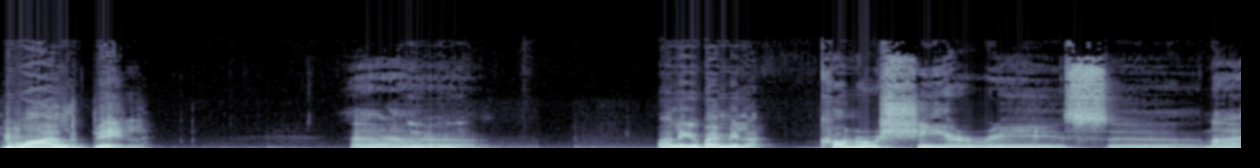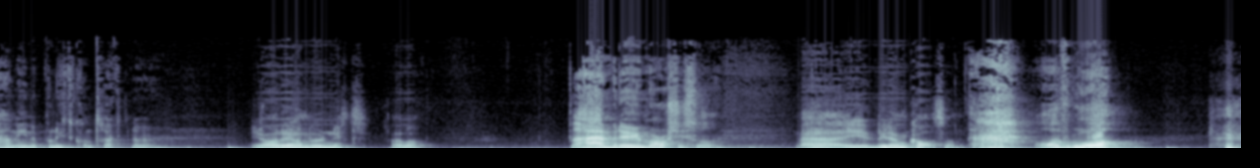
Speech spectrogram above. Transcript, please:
Wild Bill. Eh, Nu- Han ligger på en mille. Connor Sherrys... eh, nej, han är inne på nytt kontrakt nu. Jag har redan vunnit. Hallå? Nej, men det är ju Marshall. Nej, William Karlsson. Avgå!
